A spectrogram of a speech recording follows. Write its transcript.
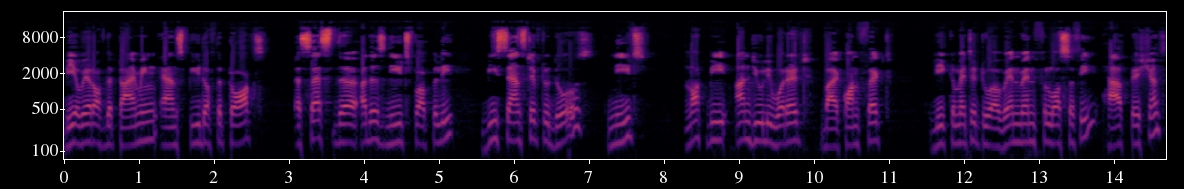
be aware of the timing and speed of the talks, assess the other's needs properly, be sensitive to those needs, not be unduly worried by conflict, be committed to a win-win philosophy. Have patience.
